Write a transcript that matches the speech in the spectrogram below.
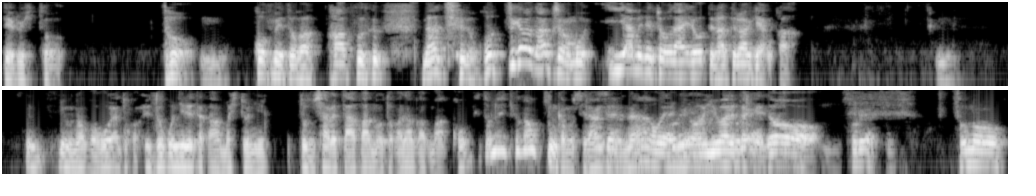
てる人と、うん。公明党が勝つ、なんていうの、こっち側のアクションはもうやめてちょうだいよってなってるわけやんか。うん。でもなんか親とか、え、どこに入れたかあんま人にちょっと喋ったらあかんのとか、なんかまあ、公明党の影響が大きいんかもしらんけどな、親には言われたけど、うんそれや。その、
